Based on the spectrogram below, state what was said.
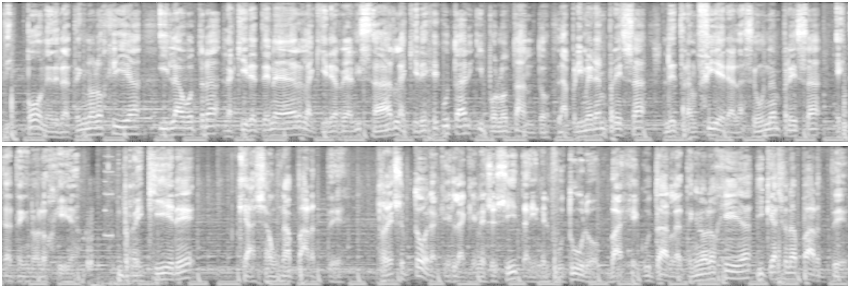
dispone de la tecnología y la otra la quiere tener, la quiere realizar, la quiere ejecutar y por lo tanto la primera empresa le transfiere a la segunda empresa esta tecnología. Requiere que haya una parte receptora, que es la que necesita y en el futuro va a ejecutar la tecnología, y que haya una parte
